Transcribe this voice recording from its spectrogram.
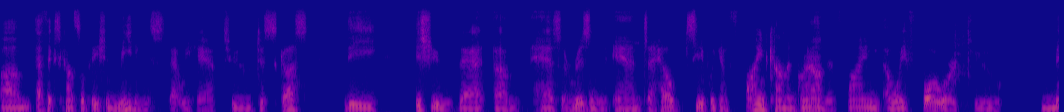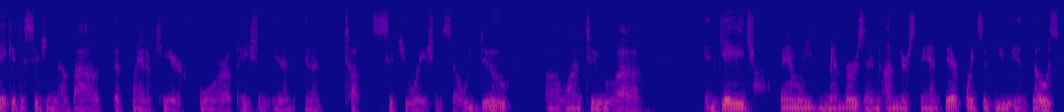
um, ethics consultation meetings that we have to discuss the issue that um, has arisen and to help see if we can find common ground and find a way forward to make a decision about the plan of care for a patient in a, in a tough situation. So we do uh, want to uh, engage family members and understand their points of view in those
